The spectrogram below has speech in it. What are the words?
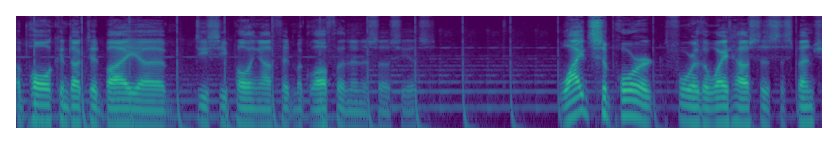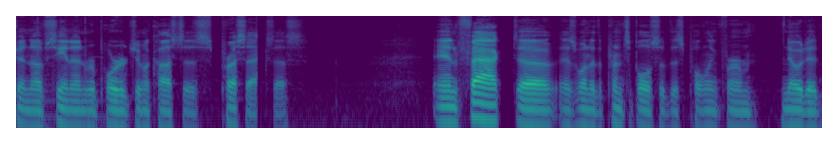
a poll conducted by uh, DC polling outfit McLaughlin and Associates. Wide support for the White House's suspension of CNN reporter Jim Acosta's press access. In fact, uh, as one of the principals of this polling firm noted,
